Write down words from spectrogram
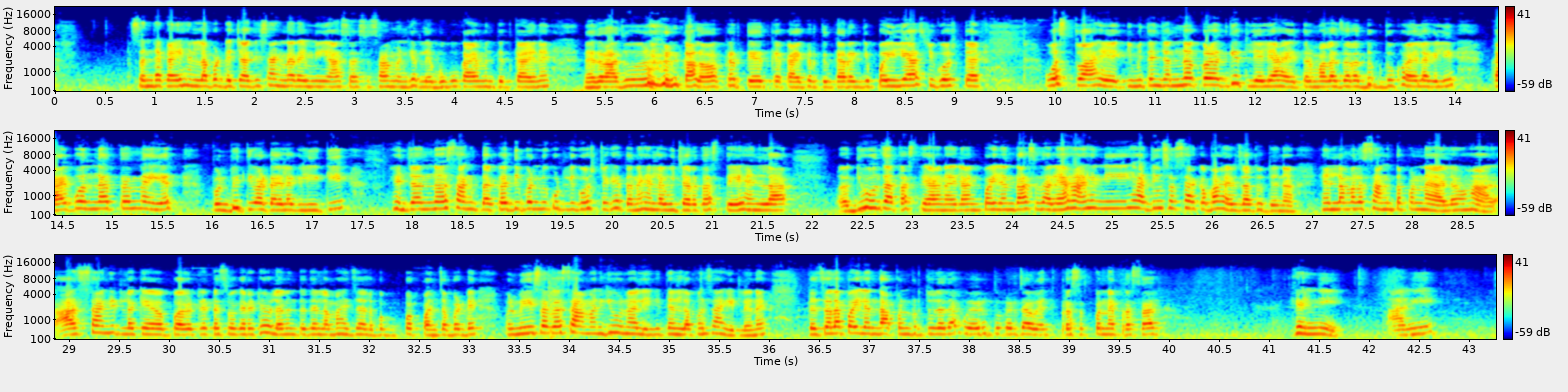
संध्याकाळी ह्यांना बड्डेच्या आधी सांगणार आहे मी असं असं सामान घेतलंय. बघू काय म्हणतात काय नाही. नाहीतर अजून कालवा करतेत का काय करतात? कारण की पहिली अशी गोष्ट आहे वस्तू आहे की मी त्यांच्या नकळत घेतलेली आहे तर मला जरा दुखदुख व्हायला लागली. काय बोलणार तर नाहीयेत पण भीती वाटायला लागली की ह्यांच्या न सांगता कधी पण मी कुठली गोष्ट घेताना ह्यांना विचारत असते ह्यांना घेऊन जात असते आणायला. आणि पहिल्यांदा असं झालं हा ह्यांनी ह्या दिवसात सारखं बाहेर जात होते ना. ह्यांना मला सांगता पण नाही आलं. हा आज सांगितलं की स्टेटस वगैरे ठेवल्यानंतर त्यांना माहीत झालं पप्पांचा बर्थडे पण मी सगळं सामान घेऊन आली हे त्यांना पण सांगितलं नाही. तर चला पहिल्यांदा आपण ऋतूला दाखवूया. ऋतूकडे जाऊयात. प्रसाद पण नाही प्रसाद. ह्यांनी. आणि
